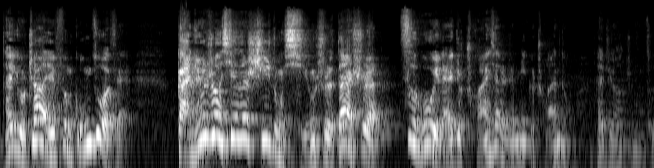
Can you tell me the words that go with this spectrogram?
他有这样一份工作在，感觉上现在是一种形式，但是自古以来就传下来这么一个传统，他就要这么做。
